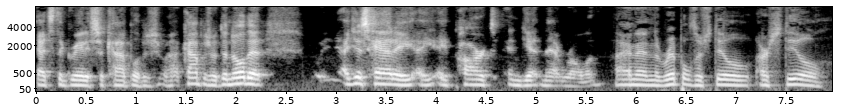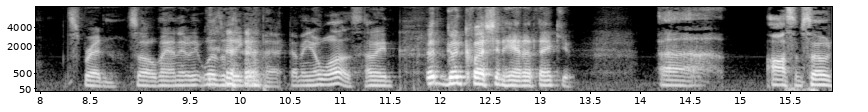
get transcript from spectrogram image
that's the greatest accomplishment. Accomplishment to know that I just had a, a, a part in getting that rolling. And then the ripples are still are still spreading. So man, it, it was a big impact. I mean, it was. I mean, good good question, Hannah. Thank you. Uh, awesome. So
